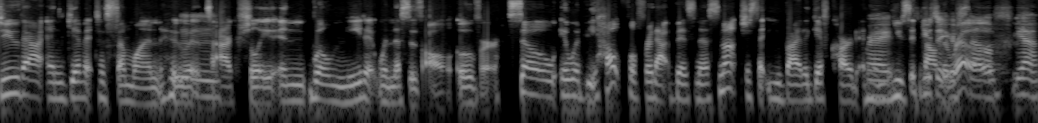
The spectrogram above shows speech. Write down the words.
do that and give it to someone who mm. is actually and will need it when this is all over. So it would be helpful for that business, not just that you buy the gift card and right. then use it use down it the yourself. road. Yeah.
